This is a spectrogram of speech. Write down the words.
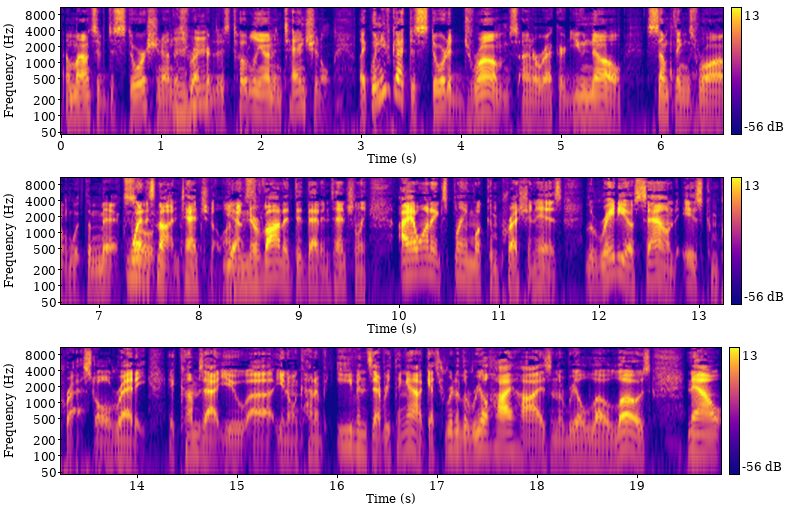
amounts of distortion on this Mhm. record that's totally unintentional. Like when you've got distorted drums on a record, you know something's wrong with the mix. when So- it's not intentional. I mean, Nirvana did that intentionally. I want to explain what compression is. The radio sound is compressed already. It comes at you, uh, you know, and kind of evens everything out, gets rid of the real high highs and the real low lows. Now,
